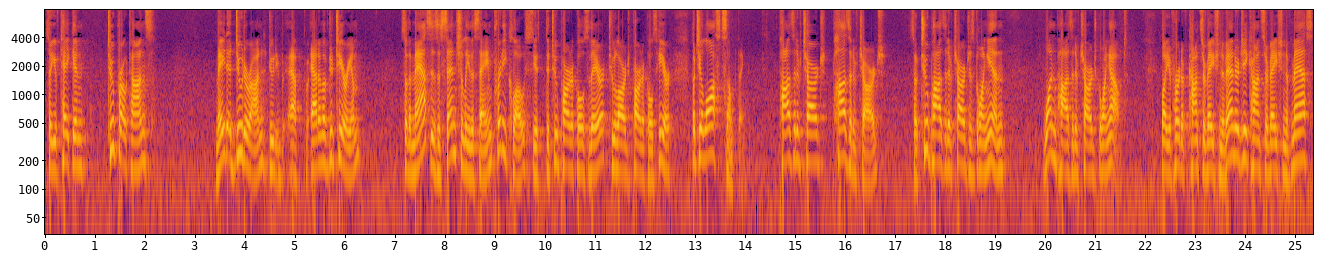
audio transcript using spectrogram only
So you've taken two protons, made a deuteron, uh, atom of deuterium. So the mass is essentially the same, pretty close. The two particles there, two large particles here but you lost something. Positive charge, positive charge. So two positive charges going in, one positive charge going out. Well, you've heard of conservation of energy, conservation of mass.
